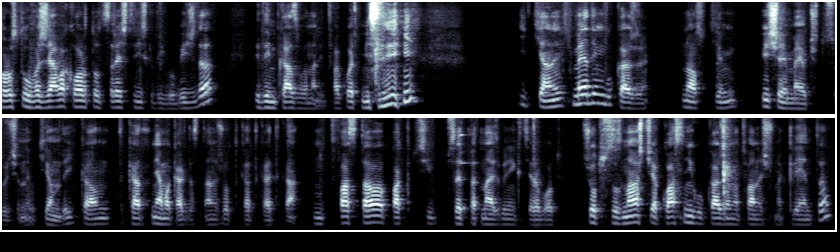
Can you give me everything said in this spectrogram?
Просто уважава хората от среща и иска да ги вижда и да им казва нали, това, което мисли. И тя не смее да им го каже. Но аз отивам, пише имейлчето случай, не отивам да и казвам, така няма как да стане, защото така, така и така. Но това става пак като си след 15 години, като си работил. Защото съзнаваш, че ако аз не го кажа на това нещо на клиента,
